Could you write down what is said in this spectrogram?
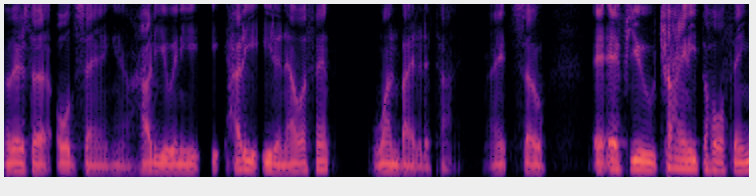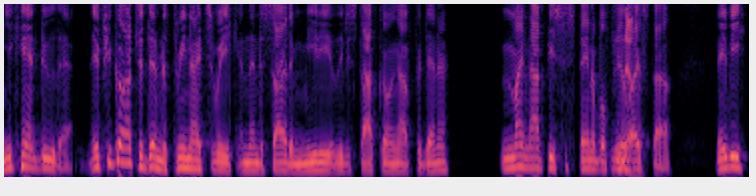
Now, there's an old saying, you know, how do you eat how do you eat an elephant? One bite at a time, right? So if you try and eat the whole thing, you can't do that. If you go out to dinner three nights a week and then decide immediately to stop going out for dinner, it might not be sustainable for your No. lifestyle. Maybe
